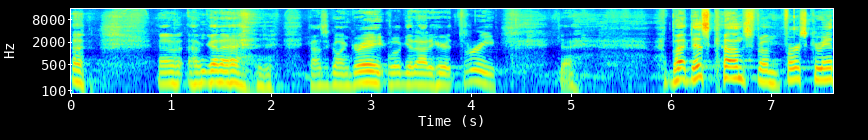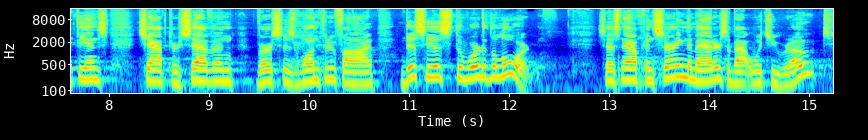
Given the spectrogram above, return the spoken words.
now. I'm going to, God's going, great, we'll get out of here at 3. Okay. But this comes from 1 Corinthians chapter 7, verses 1 through 5. This is the word of the Lord. It says, Now concerning the matters about which you wrote,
